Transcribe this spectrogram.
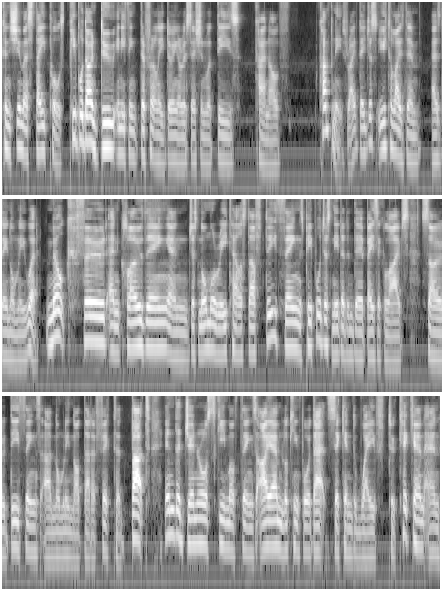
consumer staples. People don't do anything differently during a recession with these kind of companies, right? They just utilize them as they normally would. Milk, food, and clothing, and just normal retail stuff, these things people just need it in their basic lives, so these things are normally not that affected. But in the general scheme of things, I am looking for that second wave to kick in and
